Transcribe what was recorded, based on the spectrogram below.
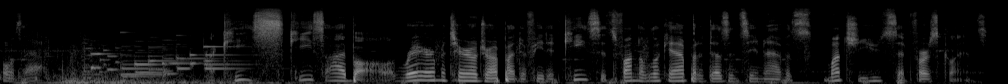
What was that? A Eyeball. A rare material dropped by defeated Keese. It's fun to look at, but it doesn't seem to have as much use at first glance.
